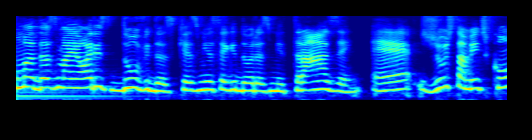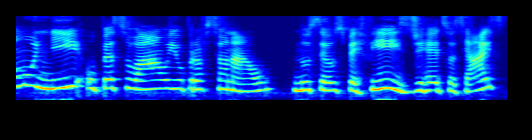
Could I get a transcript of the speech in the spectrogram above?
Uma das maiores dúvidas que as minhas seguidoras me trazem é justamente como unir o pessoal e o profissional nos seus perfis de redes sociais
